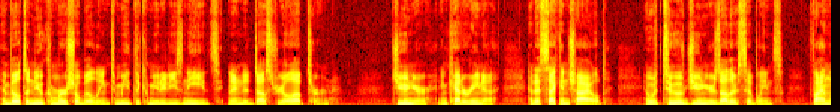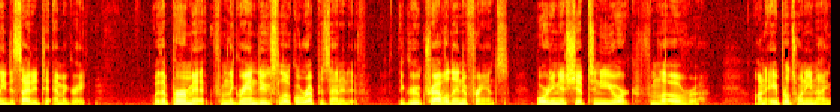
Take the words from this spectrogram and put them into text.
and built a new commercial building to meet the community's needs in an industrial upturn. Junior and Katharina had a second child, and with two of Junior's other siblings, finally decided to emigrate. With a permit from the Grand Duke's local representative, the group traveled into France, boarding a ship to New York from Le Havre on April 29,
